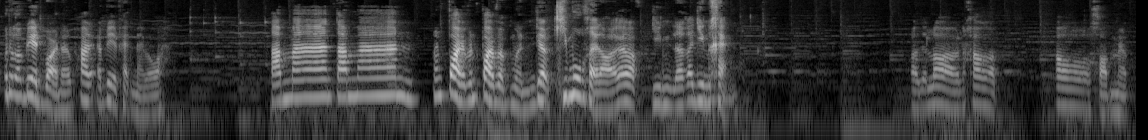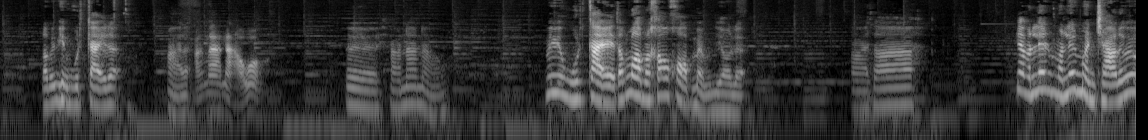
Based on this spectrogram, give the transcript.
ก็ดูอัปเดตบ่อยนะพลาดอัปเดตแพทไหนปะวะ ตามมันตามมัน มันปล่อย มันปล่อยแบบเหมือนเดี๋ยวขี้มูกใส่เราแล้วก็แบบยินแล้วก็ยินแข่ง เราจะล่อมันเข้ากับเข้าขอบแมปเราไม่มีอาวุธไกลด้วยมาแล้ว ครั้งหน้าหนาวเปล่าเออเช้าหน้าหนาว ไม่มีอาวุธไกลต้องรอมันเข้าขอบแมปอย่างเดียวเลยตายซะเนี่ยมันเล่นมันเล่นเหมือนช้างเลยเว้ย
